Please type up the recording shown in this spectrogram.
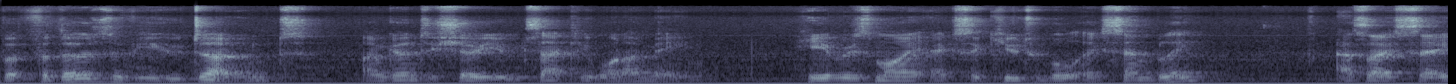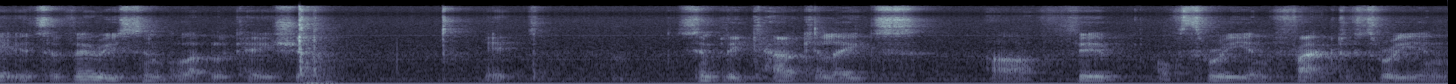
But for those of you who don't, I'm going to show you exactly what I mean. Here is my executable assembly. As I say, it's a very simple application. It simply calculates uh, fib of 3 and fact of 3 and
